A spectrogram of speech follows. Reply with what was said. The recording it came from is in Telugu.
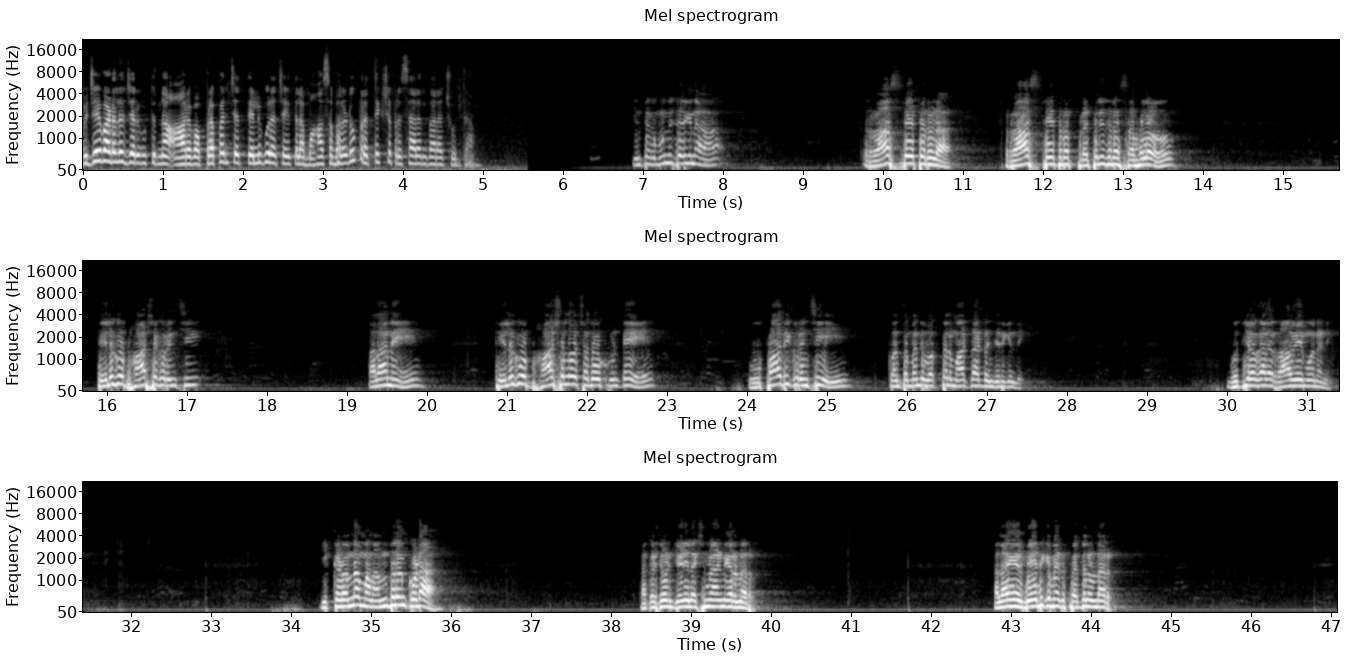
విజయవాడలో జరుగుతున్న ఆరవ ప్రపంచ తెలుగు రచయితల మహాసభలను ప్రత్యక్ష ప్రసారం ద్వారా చూద్దాం. ఇంతకు ముందు జరిగిన రాష్ట్రేతరుల రాష్ట్రేతర ప్రతినిధుల సభలో తెలుగు భాష గురించి అలానే తెలుగు భాషలో చదువుకుంటే ఉపాధి గురించి కొంతమంది వక్తలు మాట్లాడడం జరిగింది. ఉద్యోగాలు రావేమోనని. ఇక్కడున్న మనందరం కూడా అక్కడ చూడండి జేడీ లక్ష్మీనారాయణ గారు ఉన్నారు. అలాగే వేదిక మీద పెద్దలు ఉన్నారు.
